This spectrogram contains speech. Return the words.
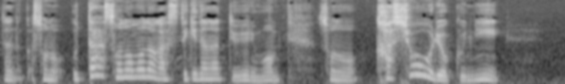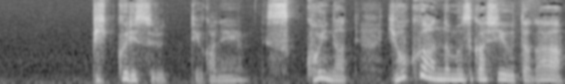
なんかその歌そのものが素敵だなっていうよりもその歌唱力にびっくりするっていうかねすっごいなよくあんな難しい歌が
